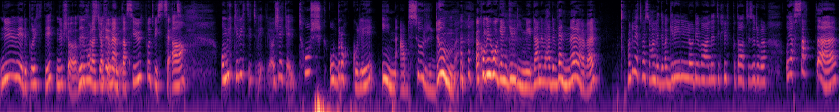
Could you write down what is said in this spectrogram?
nu är det på riktigt, nu kör vi Nu för att jag förväntas se ut på ett visst sätt. Ja. Och mycket riktigt, jag käkade ju torsk och broccoli in absurdum. Jag kommer ihåg en grillmiddag när vi hade vänner över. Och du vet vad som vanligt, det var grill och det var lite klyftpotatis och det var... Och jag satt där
